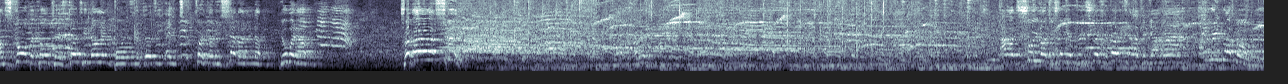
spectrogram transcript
I've scored the contest 39 points to 38, sorry, 37. Your winner, Trevor Smith. And I'm sure you'd like to say you appreciate a very talented young man, Enrik Rocko.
